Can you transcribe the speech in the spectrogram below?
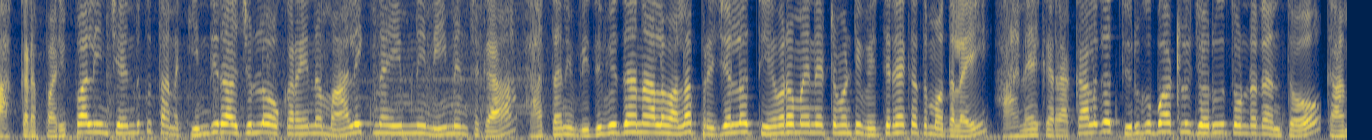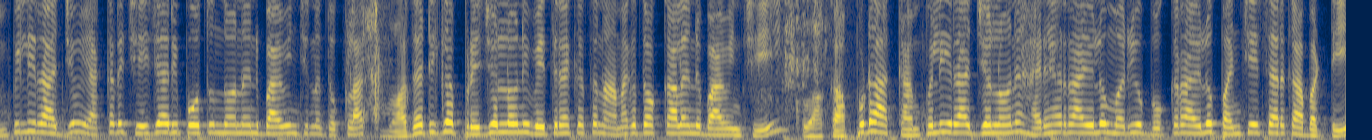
అక్కడ పరిపాలించేందుకు తన కింది రాజుల్లో ఒకరైన మాలిక్ నయీం ని నియమించగా అతని విధి విధానాల వల్ల ప్రజల్లో తీవ్రమైనటువంటి వ్యతిరేకత మొదలై అనేక రకాలుగా తిరుగుబాట్లు జరుగుతుండటంతో కంపిలి రాజ్యం ఎక్కడ చేజారిపోతుందోనని భావించిన తుక్లక్ మొదటిగా ప్రజల్లోని వ్యతిరేకతను అనగదొక్కాలని భావించి ఒకప్పుడు ఆ కంపిలి రాజ్యంలోనే హరిహర్రాయులు మరియు బుక్కరాయులు పనిచేశారు కాబట్టి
